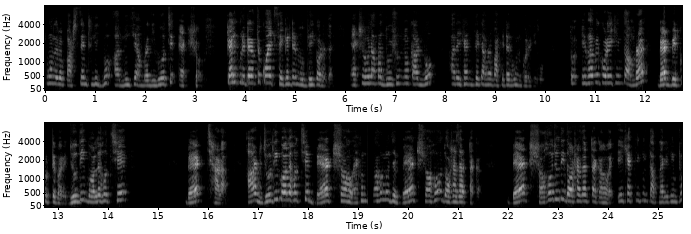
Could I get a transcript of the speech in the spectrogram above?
15% লিখব আর নিচে আমরা দিব হচ্ছে একশো ক্যালকুলেটার তো কয়েক সেকেন্ডের মধ্যেই করা যায়। একশো হলে আমরা দুই শূন্য কাটবো আর এখান থেকে আমরা বাকিটা গুণ করে দিব। তো এভাবে করে কিন্তু আমরা ব্যাট বের করতে পারি। যদি বলে হচ্ছে ব্যাট ছাড়া, আর যদি বলে হচ্ছে ব্যাট সহ, এখন কথা হলো যে ব্যাট সহ দশ হাজার টাকা। ব্যাট সহ যদি দশ হাজার টাকা হয়, এই ক্ষেত্রে কিন্তু আপনাকে কিন্তু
